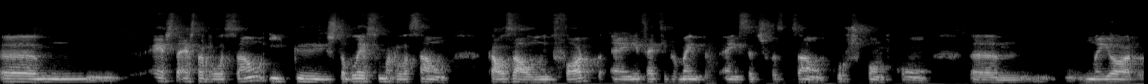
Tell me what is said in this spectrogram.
um, esta, esta relação e que estabelece uma relação causal muito forte, em efetivamente em satisfação corresponde com um, maior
